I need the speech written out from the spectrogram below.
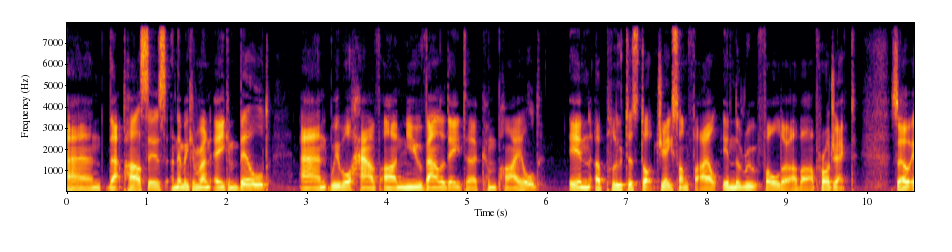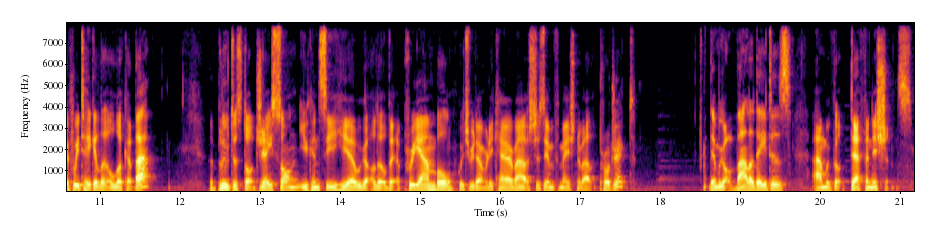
that passes, and then we can run Aiken build, and we will have our new validator compiled in a plutus.json file in the root folder of our project. So if we take a little look at that, the plutus.json, you can see here we've got a little bit of preamble, which we don't really care about, it's just information about the project. Then we've got validators, and we've got definitions.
